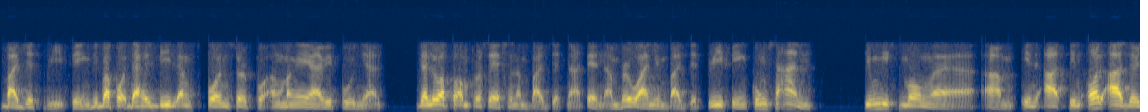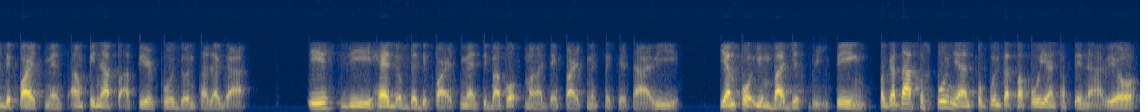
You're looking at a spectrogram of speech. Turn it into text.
budget briefing. Di ba po, dahil bilang sponsor po, ang mangyayari po niyan, dalawa po ang proseso ng budget natin. Number one, yung budget briefing, kung saan yung mismong uh, um, in, uh, in all other departments, ang pinapa-appear po doon talaga is the head of the department, di ba po, mga department secretary. Yan po yung budget briefing. Pagkatapos po niyan, pupunta pa po yan sa plenaryo.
